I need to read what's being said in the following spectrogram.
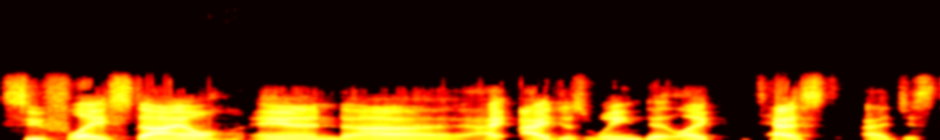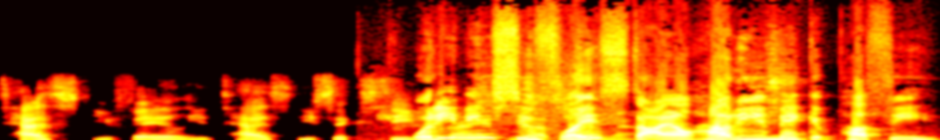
souffle style, and uh, I I just winged it. Like test, I just test. You fail, you test, you succeed. What do you right? mean souffle what I'm at. style? How do you make it puffy?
